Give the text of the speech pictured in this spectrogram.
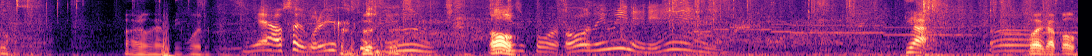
Oh, I don't have any wood. Yeah, I was like, what are you gonna Oh. for? Oh, they made it in. Yeah. Oh, Oh, I got both.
